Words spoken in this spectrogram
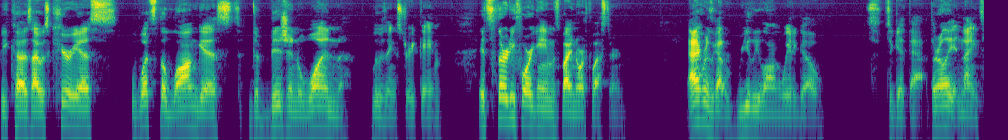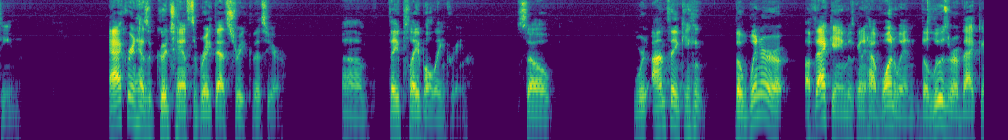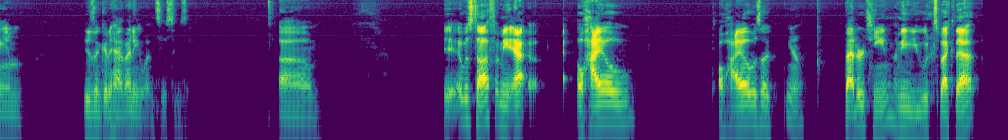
because I was curious what's the longest Division 1 losing streak game? It's 34 games by Northwestern. Akron's got a really long way to go to get that. They're only at 19. Akron has a good chance to break that streak this year. Um, they play Bowling Green. So I'm thinking the winner of that game is going to have one win. The loser of that game isn't going to have any wins this season. Um, it, it was tough. I mean, Ohio, Ohio was a you know better team. I mean, you would expect that.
